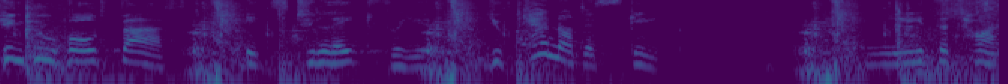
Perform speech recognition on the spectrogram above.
Kinkou, hold fast. It's too late for you. You cannot escape. Lead the target.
